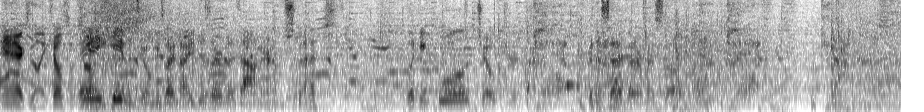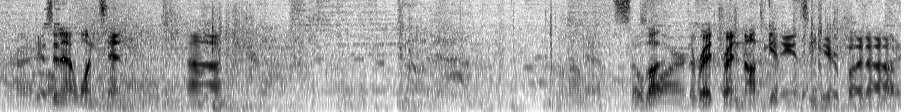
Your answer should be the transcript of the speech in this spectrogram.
And he accidentally kills himself. Hey, he gave it to him. He's like, no, you deserve a down air up smash. Looking cool, Joker. Couldn't have said it better myself. All right. Yeah, well, sitting at 110. Um, know. So there's a lot- far, the red trying not to get antsy here, but uh, right.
